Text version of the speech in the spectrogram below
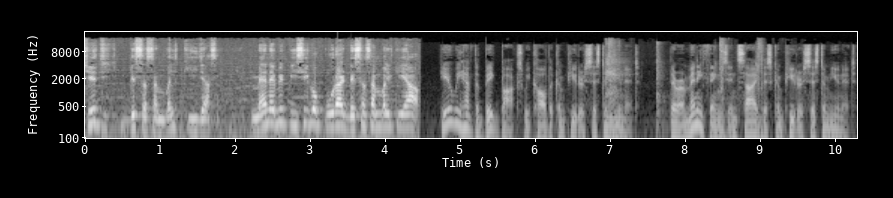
चीज़ डिसअसेंबल की जा सकती है। मैंने भी पीसी को पूरा डिसअसेंबल किया। Here we have the big box we call the computer system unit. There are many things inside this computer system unit.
